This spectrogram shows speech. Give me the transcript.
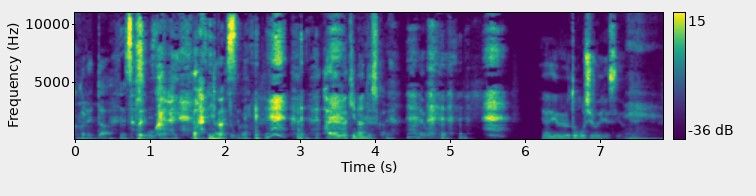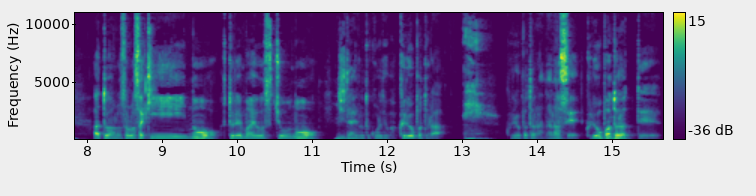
書かれた 壺が ああったりとか、りますね。早書きなんですかねあれはね。い。やいろいろと面白いですよね、えあとあのその先のプトレマイオス朝の時代のところではクレオパトラ、ええ。クレオパトラ7世。クレオパトラって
